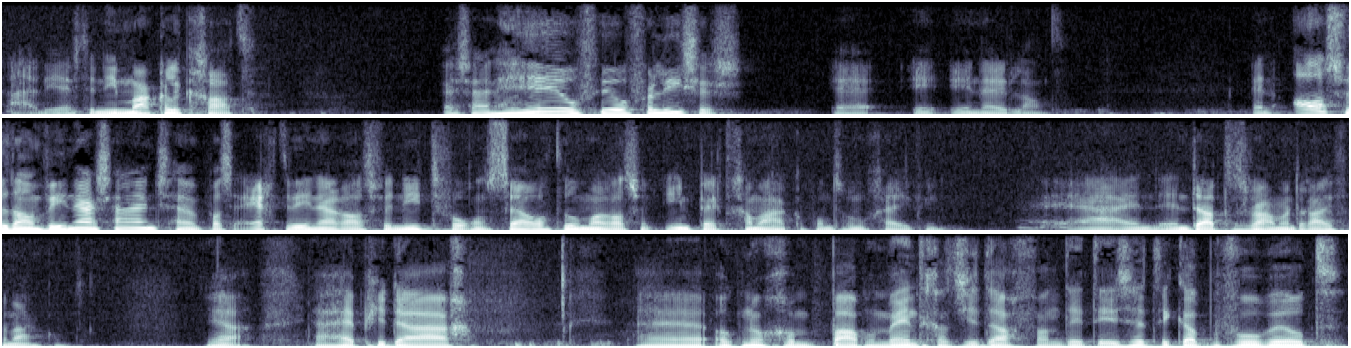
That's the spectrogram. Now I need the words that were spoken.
Ja, die heeft het niet makkelijk gehad. Er zijn heel veel verliezers uh, in, Nederland. En als we dan winnaar zijn, zijn we pas echt winnaar als we niet voor onszelf doen, maar als we een impact gaan maken op onze omgeving ja, en, en dat is waar mijn drive vandaan komt. Ja, ja heb je daar uh, ook nog een bepaald moment gehad dat je dacht van dit is het? Ik had bijvoorbeeld,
